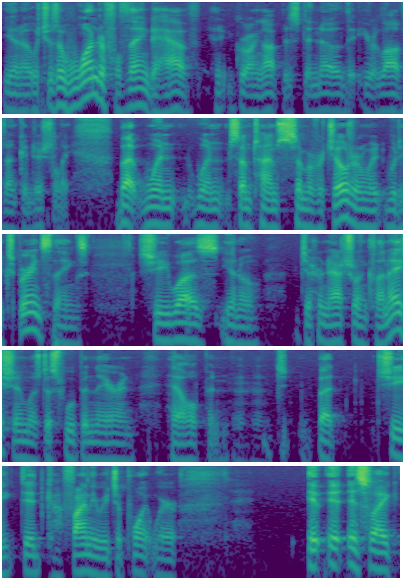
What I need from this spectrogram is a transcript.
you know, which is a wonderful thing to have growing up is to know that you're loved unconditionally. But when, when sometimes some of her children would, would experience things, she was, you know, her natural inclination was to swoop in there and help. And, mm-hmm. But she did finally reach a point where it, it, it's like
